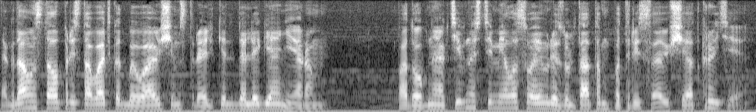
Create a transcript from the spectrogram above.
Тогда он стал приставать к отбывающим стрелькельда-легионерам. Подобная активность имела своим результатом потрясающее открытие –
